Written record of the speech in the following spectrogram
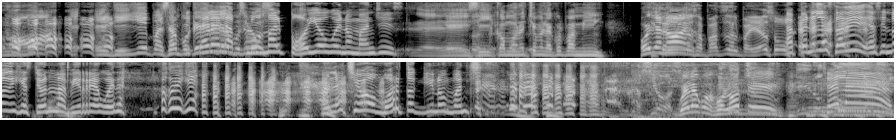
No, el, el DJ pasaron. ¿Por qué Quítale le la pusimos? pluma al pollo, güey, no manches. Eh, sí, como no, échame la culpa a mí. Oiga, no. los zapatos al payaso. Apenas le está di- haciendo digestión en la birria, güey. a chivo muerto aquí, no manches. Huele a guajolote. ¡Chela!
